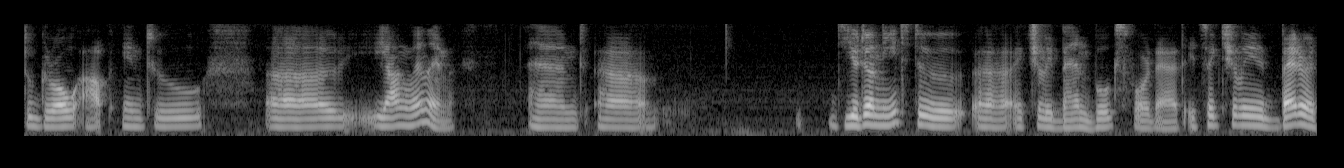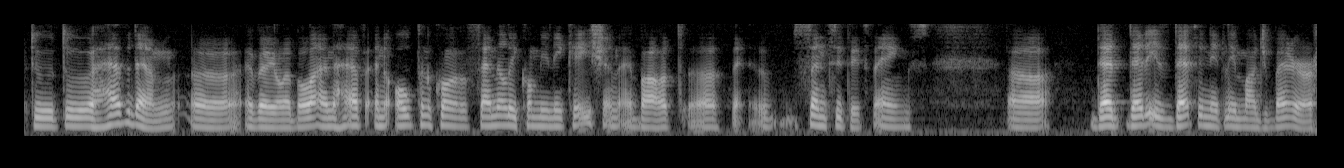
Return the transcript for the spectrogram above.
to grow up into young women. And uh, you don't need to uh, actually ban books for that. It's actually better to to have them uh, available and have an open co- family communication about uh, th- sensitive things. Uh, that that is definitely much better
